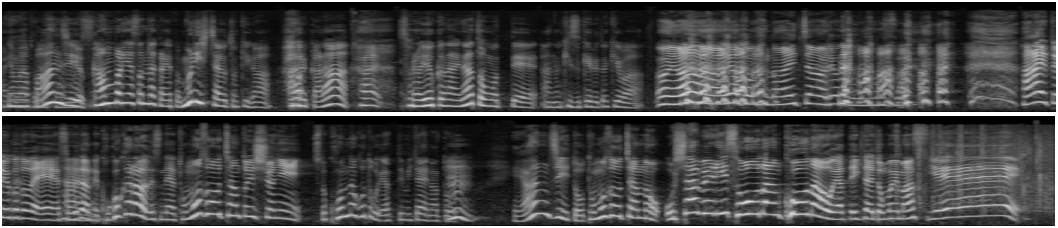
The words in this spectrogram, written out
ありでもやっぱアンジー頑張り屋さんだからやっぱ無理しちゃう時があるからはい。それは良くないなと思ってあの気づける時は。あいやありがとうございます。泣いちゃんありがとうございます。はいということで、えーそれではね、はいここからはですね友蔵ちゃんと一緒にちょっとこんなことをやってみたいなと、うん。えーアンジーと友蔵ちゃんのおしゃべり相談コーナーをやっていきたいと思います。イエーイ。えー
